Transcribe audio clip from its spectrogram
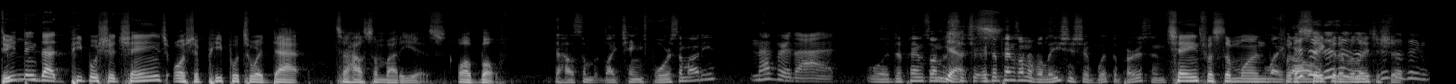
do you think that people should change or should people to adapt to how somebody is or both? The how some like change for somebody. Never that. Well, it depends on the Yes. situ- It depends on the relationship with the person. Change for someone Like, for the um, sake is, of the is relationship. this is the thing.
